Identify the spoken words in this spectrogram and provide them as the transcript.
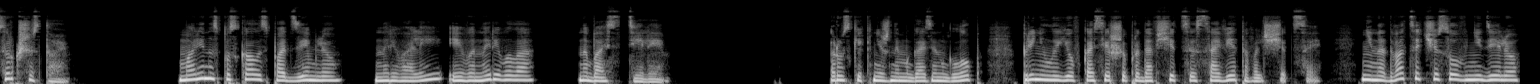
46. Марина спускалась под землю на Ревали и выныривала на Бастилии. Русский книжный магазин «Глоб» принял ее в кассирши-продавщицы-советовальщицы не на 20 часов в неделю,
